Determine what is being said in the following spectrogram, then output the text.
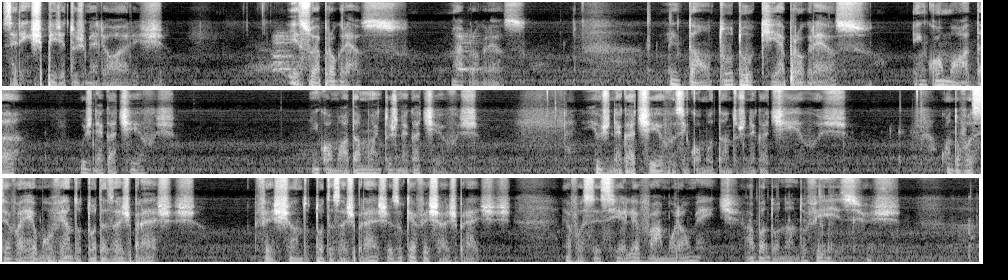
serem espíritos melhores. Isso é progresso, não é progresso? Então, tudo que é progresso incomoda os negativos. Incomoda muito os negativos. E os negativos incomodando os negativos. Quando você vai removendo todas as brechas, fechando todas as brechas, o que é fechar as brechas? é você se elevar moralmente, abandonando vícios,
